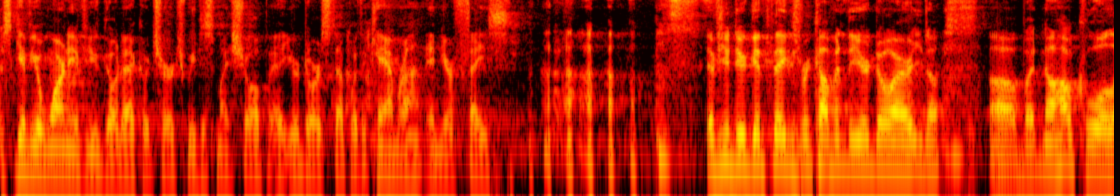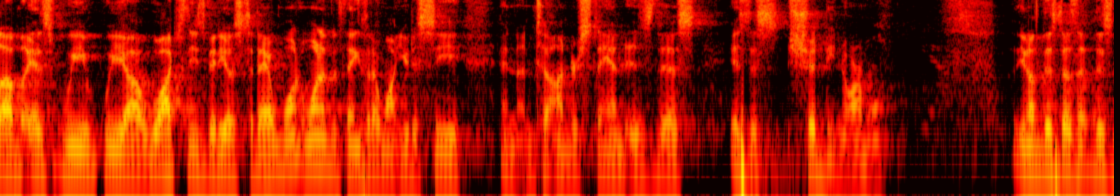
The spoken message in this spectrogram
Just give you a warning if you go to Echo Church, we just might show up at your doorstep with a camera in your face. if you do good things, we're coming to your door, you know. Uh, but no, how cool um, as we we uh, watch these videos today. One one of the things that I want you to see and, and to understand is this: is this should be normal you know this doesn't this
